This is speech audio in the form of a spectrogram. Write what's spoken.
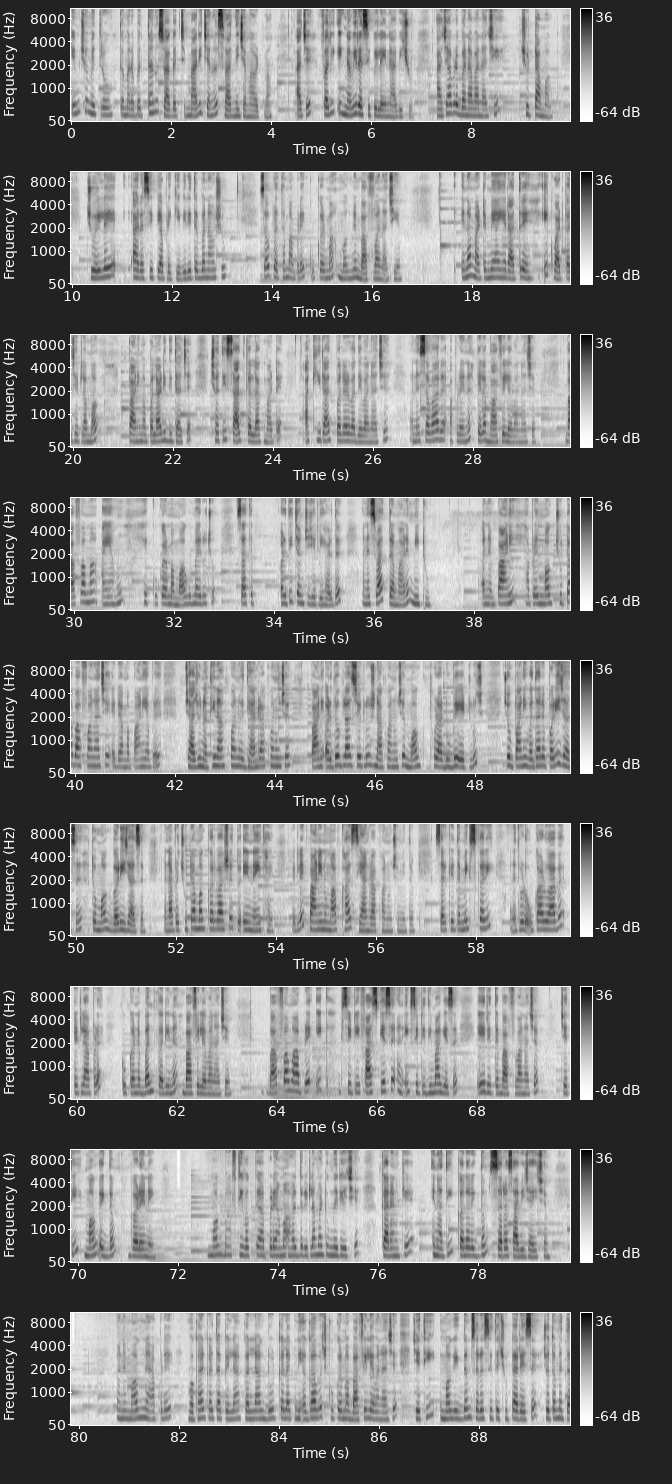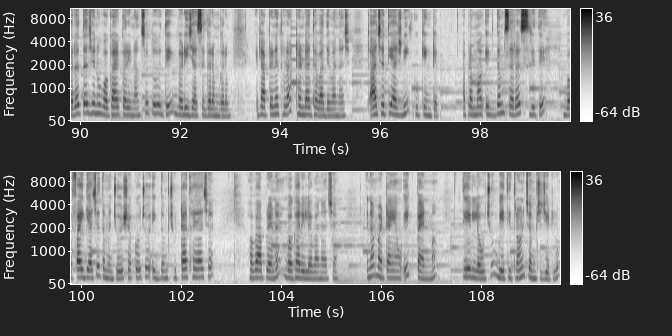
કેમ છો મિત્રો? તમારા બધાનું સ્વાગત છે મારી ચેનલ સ્વાદની જમાવટમાં. આજે ફરી એક નવી રેસીપી લઈને આવી છું. આજે આપણે બનાવવાના છીએ છૂટા મગ. જોઈ લઈએ આ રેસીપી આપણે કેવી રીતે બનાવશું. સૌપ્રથમ આપણે કુકરમાં મગને બાફવાના છીએ. એના માટે મેં અહીંયા રાત્રે એક વાટકા જેટલા મગ પાણીમાં પલાળી દીધા છે. છથી સાત કલાક માટે આખી રાત પલળવા દેવાના છે અને સવારે આપણે એને પહેલાં બાફી લેવાના છે. બાફવામાં અહીંયા હું એક કુકરમાં મગ ઉમેરું છું. સાથે અડધી ચમચી જેટલી હળદર અને સ્વાદ પ્રમાણે મીઠું. અને પાણી આપણે મગ છૂટા બાફવાના છે એટલે આમાં પાણી આપણે જાજુ નથી નાખવાનું, એ ધ્યાન રાખવાનું છે. પાણી અડધો ગ્લાસ જેટલું જ નાખવાનું છે, મગ થોડા ડૂબે એટલું જ. જો પાણી વધારે પડી જશે, તો મગ ગળી જશે. અને આપણે છૂટા મગ કરવા હશે, તો એ નહીં થાય. એટલે પાણીનું માપ ખાસ ધ્યાન રાખવાનું છે મિત્ર. સરખી રીતે મિક્સ કરી અને થોડો ઉકાળો આવે, એટલે આપણે કુકરને બંધ કરીને બાફી લેવાના છે. બાફવામાં આપણે એક સીટી ફાસ્ટ ગેસે અને એક સીટી ધીમા ગેસે એ રીતે બાફવાના છે, જેથી મગ એકદમ ગળે નહીં. મગ બાફતી વખતે આપણે આમાં હળદર એટલા માટે ઉમેરીએ છીએ કારણ કે એનાથી કલર એકદમ સરસ આવી જાય છે. અને મગને આપણે વઘાર કરતાં પહેલાં કલાક દોઢ કલાકની અગાઉ જ કુકરમાં બાફી લેવાના છે, જેથી મગ એકદમ સરસ રીતે છૂટા રહેશે. જો તમે તરત જ એનો વઘાર કરી નાખશો તો તે ગળી જશે ગરમ ગરમ. એટલે આપણે એને થોડા ઠંડા થવા દેવાના છે. તો આ જ હતી આજની કુકિંગ ટિપ આપણા મગ એકદમ સરસ રીતે બફાઈ ગયા છે, તમે જોઈ શકો છો, એકદમ છૂટા થયા છે. હવે આપણે એને વઘારી લેવાના છે. એના માટે અહીંયા હું એક પેનમાં તેલ લઉં છું બેથી ત્રણ ચમચી જેટલું.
